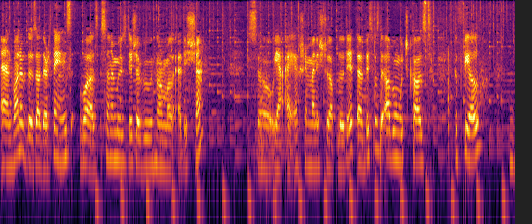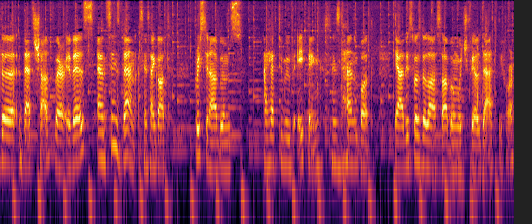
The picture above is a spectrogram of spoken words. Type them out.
And one of those other things was Sonamoo's Deja Vu Normal Edition. So yeah, I actually managed to upload it. Uh, this was the album which caused to fill the that shelf where it is. And since then, since I got Pristin albums I had to move Apink since then, but yeah, this was the last album which filled that before.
